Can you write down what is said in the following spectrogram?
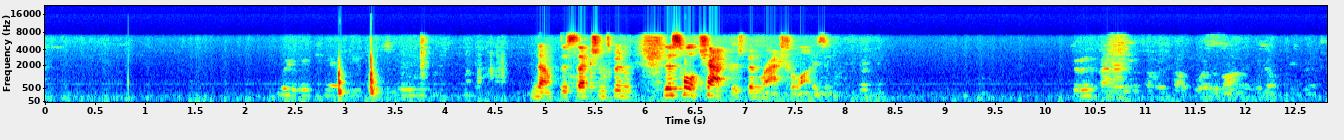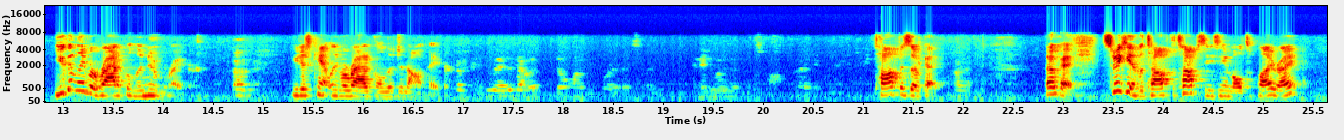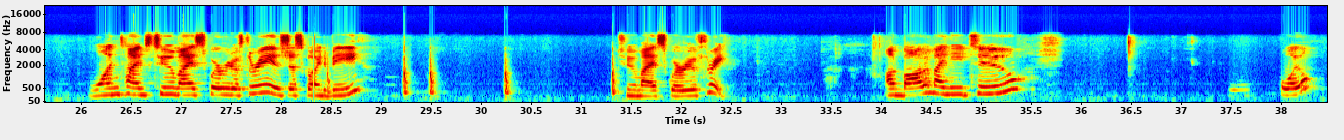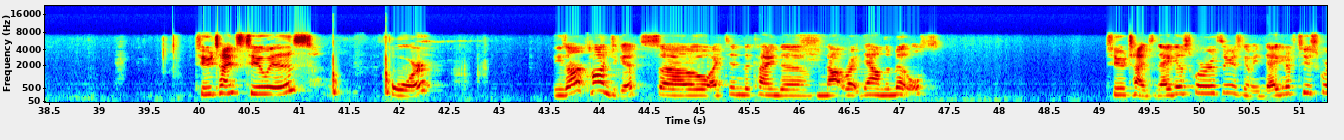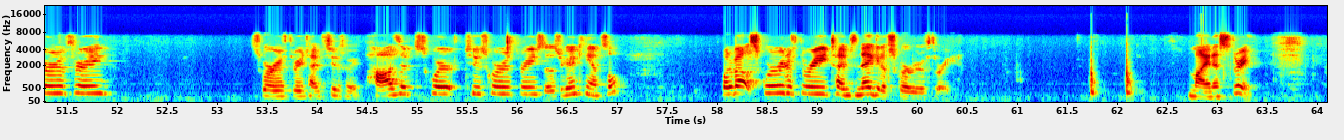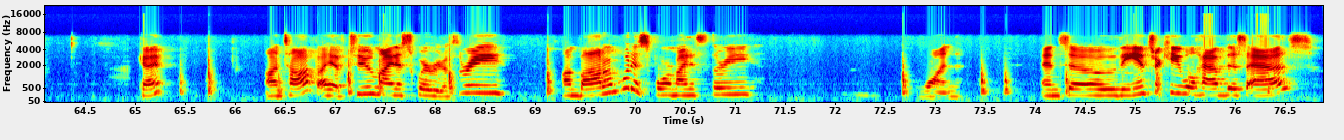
Wait, we can't use this for No, this section's been, this whole chapter's been rationalizing. So it doesn't matter if it's on the top or the bottom, we don't do this. You can leave a radical in the numerator. Okay, You just can't leave a radical in the denominator. okay, because I did that with the one before this one, and it wasn't this small, but I didn't- Top is okay. Okay. Okay, speaking of the top, the top's easy to multiply, right? 1 times 2 minus square root of 3 is just going to be 2 minus square root of 3. On bottom, I need to FOIL. 2 times 2 is 4. These are conjugates, so I tend to kind of not write down the middles. 2 times negative square root of 3 is going to be negative 2 square root of 3. Square root of 3 times 2 is going to be positive square 2 square root of 3, so those are going to cancel. What about square root of 3 times negative square root of 3? Minus 3. Okay? On top, I have 2 minus square root of 3. On bottom, what is 4 minus 3? 1. And so the answer key will have this as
